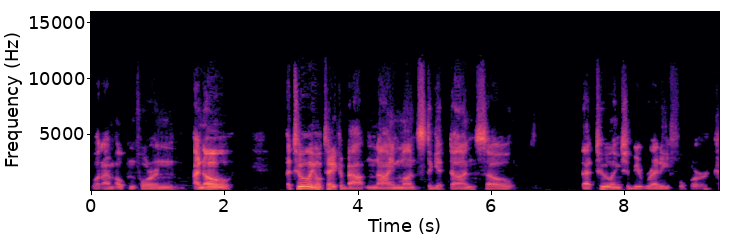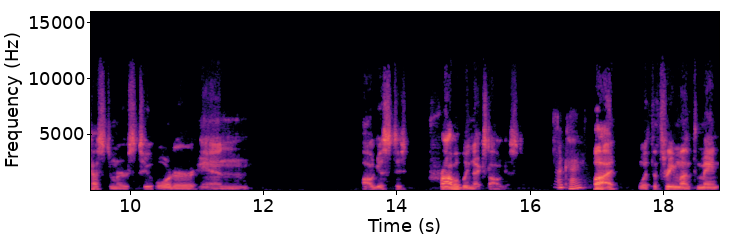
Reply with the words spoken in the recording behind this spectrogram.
What I'm hoping for. And I know a tooling will take about nine months to get done. So that tooling should be ready for customers to order in August, probably next August. Okay. But with the three month man,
